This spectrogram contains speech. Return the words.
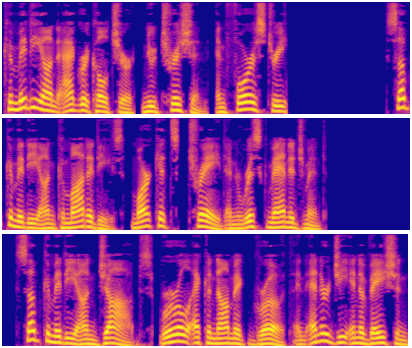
Committee on Agriculture, Nutrition, and Forestry Subcommittee on Commodities, Markets, Trade and Risk Management Subcommittee on Jobs, Rural Economic Growth and Energy Innovation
